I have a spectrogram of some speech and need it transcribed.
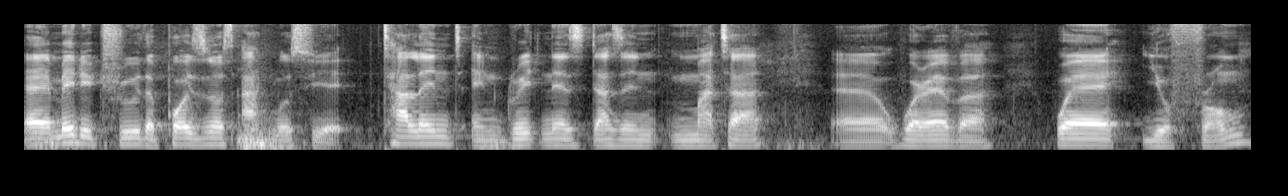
uh, made it through the poisonous atmosphere. Talent and greatness doesn't matter uh, wherever, where you're from.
